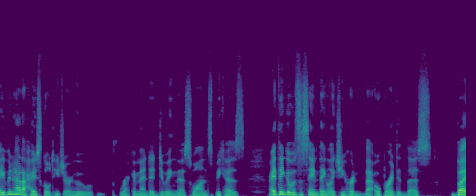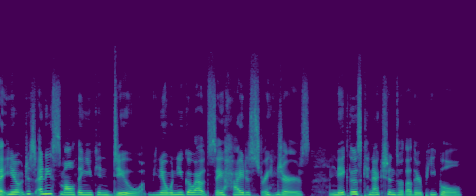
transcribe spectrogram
I even had a high school teacher who recommended doing this once because I think it was the same thing. Like she heard that Oprah did this. But, you know, just any small thing you can do. You know, when you go out, say hi to strangers, make those connections with other people.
